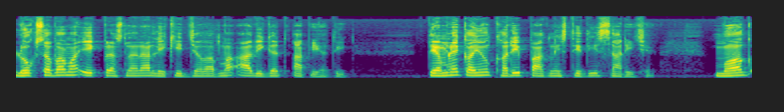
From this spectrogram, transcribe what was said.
લોકસભામાં એક પ્રશ્નના લેખિત જવાબમાં આ વિગત આપી હતી. તેમણે કહ્યું, ખરીફ પાકની સ્થિતિ સારી છે. મગ,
